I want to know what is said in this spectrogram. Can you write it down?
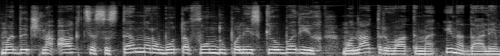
Медична акція системна робота фонду Поліський оберіг. Вона триватиме і надалі.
